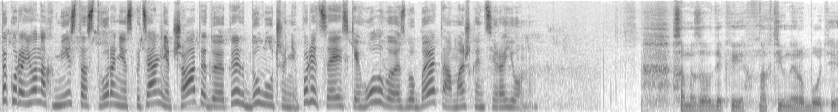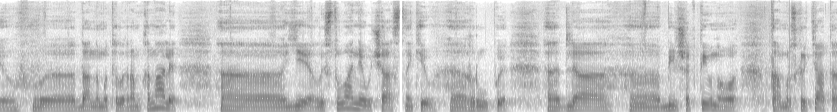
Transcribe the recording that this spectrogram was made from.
Так у районах міста створені спеціальні чати, до яких долучені поліцейські, голови СББ та мешканці району. Саме завдяки активній роботі в даному телеграм-каналі е, є листування учасників е, групи е, для більш активного там розкриття та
